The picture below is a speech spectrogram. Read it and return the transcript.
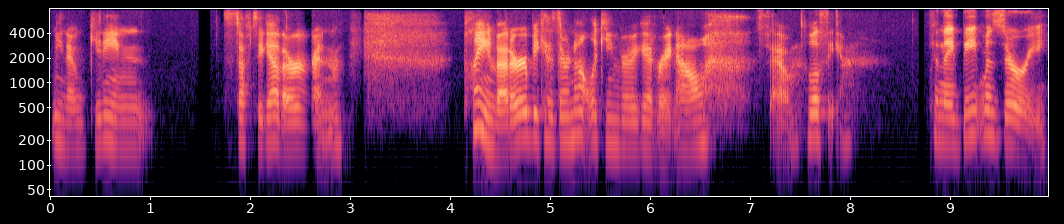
you know, getting stuff together and playing better because they're not looking very good right now. So we'll see. can they beat Missouri?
